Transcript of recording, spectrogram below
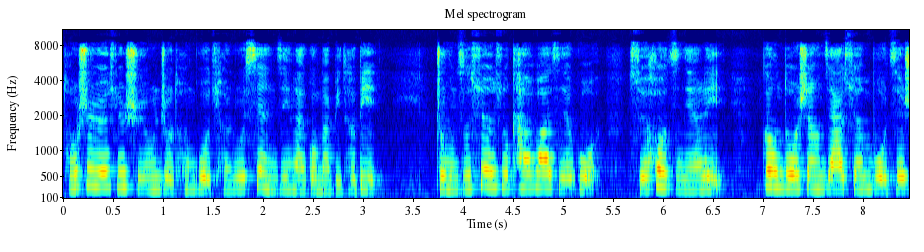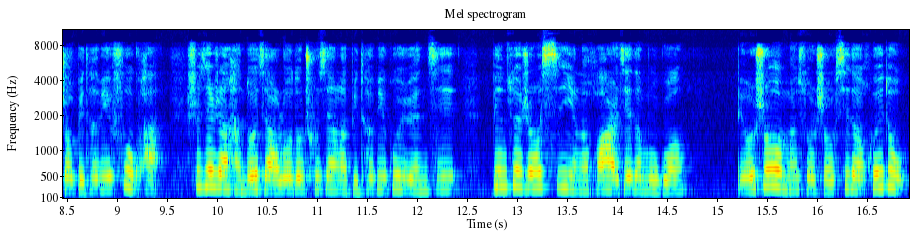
同时允许使用者通过存入现金来购买比特币，种子迅速开花结果。随后几年里，更多商家宣布接受比特币付款，世界上很多角落都出现了比特币柜员机，并最终吸引了华尔街的目光。比如说我们所熟悉的灰度，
